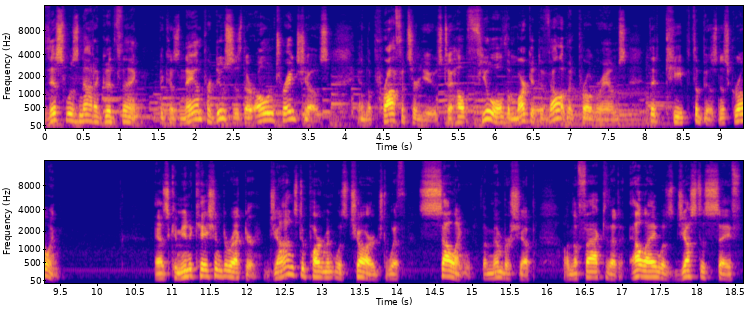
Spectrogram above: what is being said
This was not a good thing because NAMM produces their own trade shows, and the profits are used to help fuel the market development programs that keep the business growing. As communication director, John's department was charged with selling the membership on the fact that LA was just as safe,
